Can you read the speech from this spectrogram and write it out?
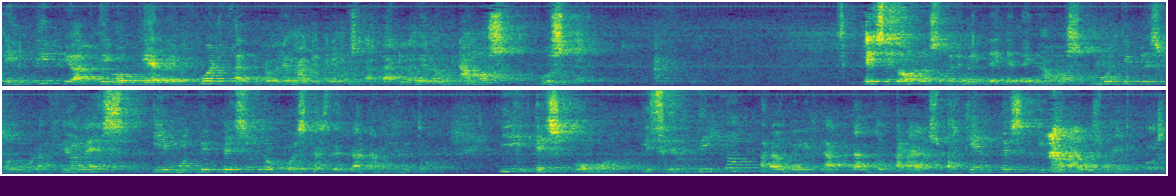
principio activo que refuerza el problema que queremos tratar lo denominamos booster. Esto nos permite que tengamos múltiples formulaciones y múltiples propuestas de tratamiento y es cómodo y sencillo para utilizar tanto para los pacientes y para los médicos,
